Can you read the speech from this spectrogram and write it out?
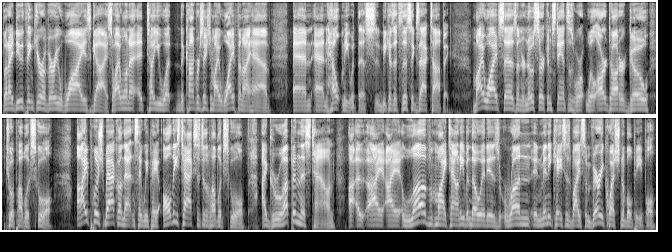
but I do think you're a very wise guy. So I want to uh, tell you what the conversation my wife and I have and and help me with this because it's this exact topic. My wife says under no circumstances will our daughter go to a public school. I push back on that and say we pay all these taxes to the public school. I grew up in this town. I, I, I love my town, even though it is run in many cases by some very questionable people.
